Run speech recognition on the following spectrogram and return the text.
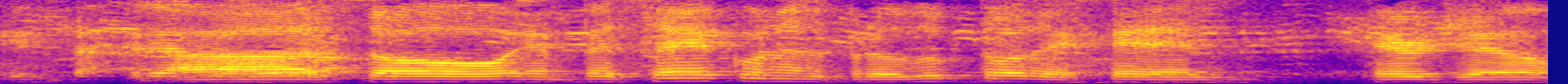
¿Qué estás creando Ah, ahora? so, empecé con el producto de gel, hair gel,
